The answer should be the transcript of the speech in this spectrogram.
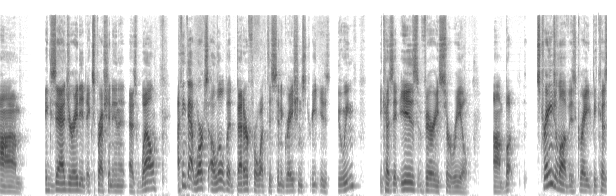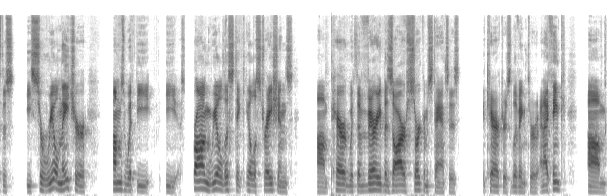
um, exaggerated expression in it as well. I think that works a little bit better for what Disintegration Street is doing because it is very surreal. Um, but Strangelove is great because the, the surreal nature comes with the the strong, realistic illustrations um, paired with the very bizarre circumstances the characters living through. And I think, um,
